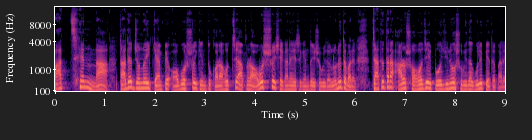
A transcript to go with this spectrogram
পাচ্ছেন না, তাদের জন্য এই ক্যাম্পে অবশ্যই কিন্তু করা হচ্ছে। আপনারা অবশ্যই সেখানে এসে কিন্তু এই সুবিধাগুলো নিতে পারেন, যাতে তারা আরও সহজেই প্রয়োজনীয় সুবিধাগুলি পেতে পারে।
